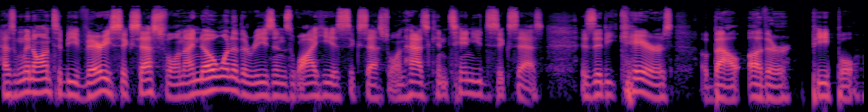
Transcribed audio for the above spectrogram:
has went on to be very successful. And I know one of the reasons why he is successful and has continued success is that he cares about other people.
